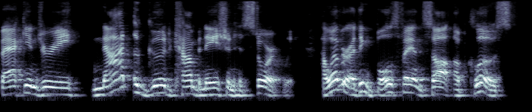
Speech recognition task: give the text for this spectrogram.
back injury, not a good combination historically. However, I think Bulls fans saw up close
